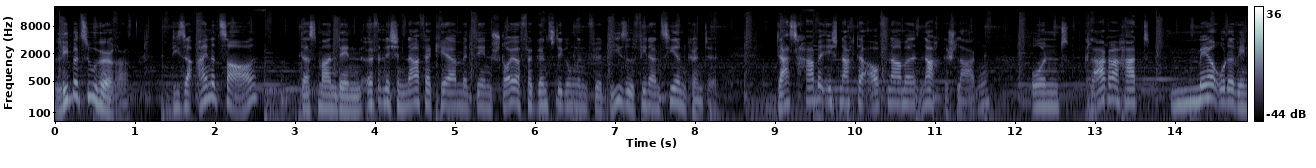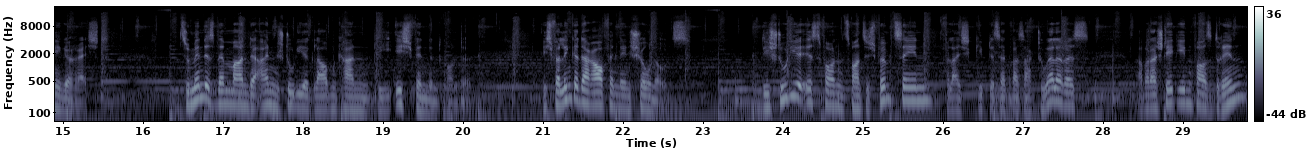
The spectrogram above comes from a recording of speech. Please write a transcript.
Liebe Zuhörer, diese eine Zahl, dass man den öffentlichen Nahverkehr mit den Steuervergünstigungen für Diesel finanzieren könnte, das habe ich nach der Aufnahme nachgeschlagen und Clara hat mehr oder weniger recht. Zumindest wenn man der einen Studie glauben kann, die ich finden konnte. Ich verlinke darauf in den Show Notes. Die Studie ist von 2015, vielleicht gibt es etwas Aktuelleres, aber da steht jedenfalls drin,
